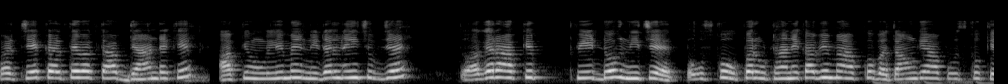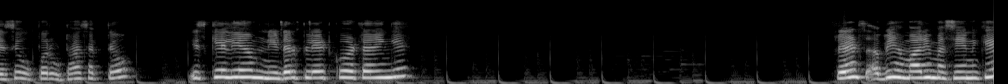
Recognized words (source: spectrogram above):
पर चेक करते वक्त आप ध्यान रखें, आपकी उंगली में निडल नहीं चुप जाए। तो अगर आपके फ़ीड डॉग नीचे है तो उसको ऊपर उठाने का भी मैं आपको बताऊँगी, आप उसको कैसे ऊपर उठा सकते हो। इसके लिए हम नीडल प्लेट को हटाएँगे। फ्रेंड्स अभी हमारी मशीन के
